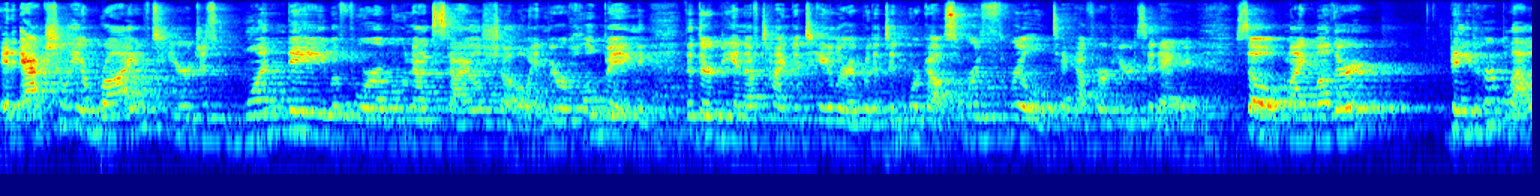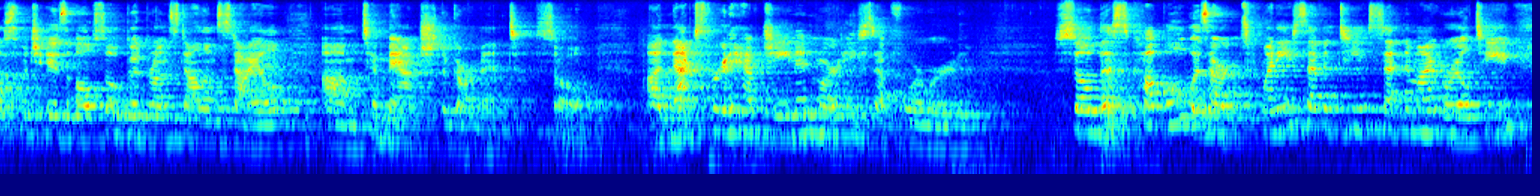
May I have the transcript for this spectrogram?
It actually arrived here just one day before our bunad style show, and we were hoping that there'd be enough time to tailor it, but it didn't work out, so we're thrilled to have her here today. So my mother made her blouse, which is also Gudbrandsdalen style, um, to match the garment. So uh, next, we're going to have Jean and Marty step forward. So this couple was our 2017 Syttende Mai royalty,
